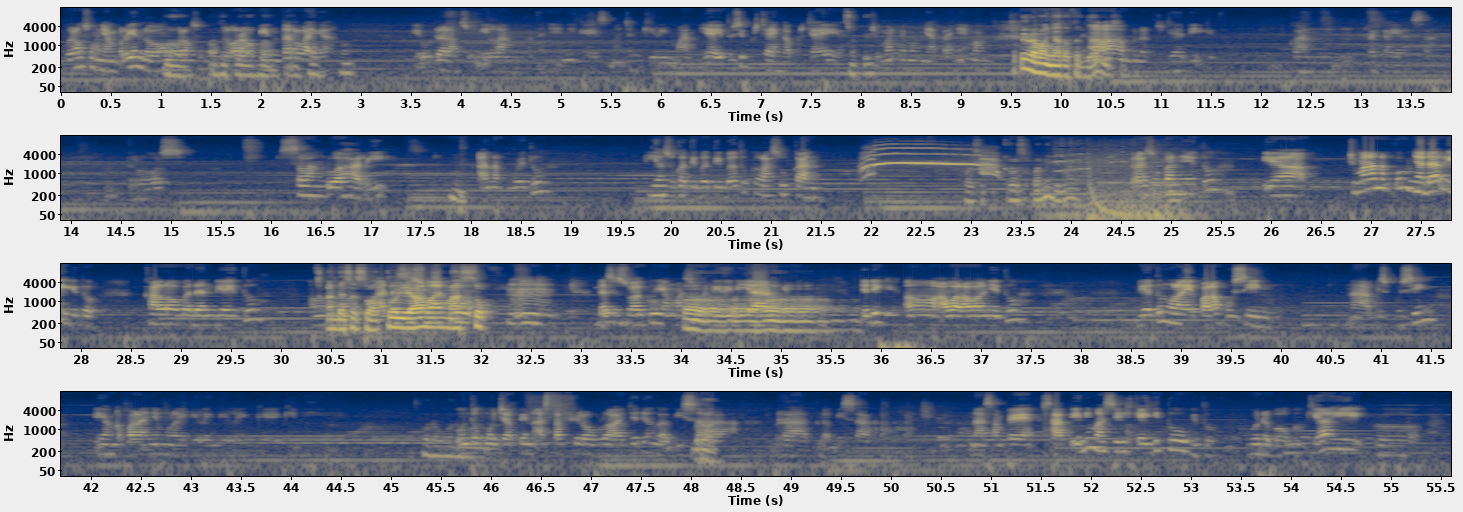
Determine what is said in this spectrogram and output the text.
gue langsung nyamperin dong gue Ah, langsung panggil orang pulang. pinter lah ya Ah, ah. ya udah langsung hilang katanya ini kayak semacam kiriman ya itu sih percaya nggak percaya ya Oke. cuman memang nyatanya emang Tapi memang nyata terjadi. ah, sih. ah, benar terjadi gitu bukan rekayasa terus selang dua hari Hmm. anak gue tuh dia suka tiba-tiba tuh kerasukan Kerusukannya gimana? kerasukannya itu ya cuman anakku menyadari gitu kalau badan dia itu eh, Ada sesuatu yang masuk. Mm-mm. ada sesuatu yang masuk ke diri dia Oh, gitu oh, oh. jadi eh, awal-awalnya itu dia tuh mulai kepala pusing nah habis pusing yang kepalanya mulai geleng-geleng kayak gini untuk ngucapin astagfirullah aja dia nggak bisa Berat. Berat nggak bisa. Nah sampai saat ini masih kayak gitu gitu. Gue udah bawa ke kiai ke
